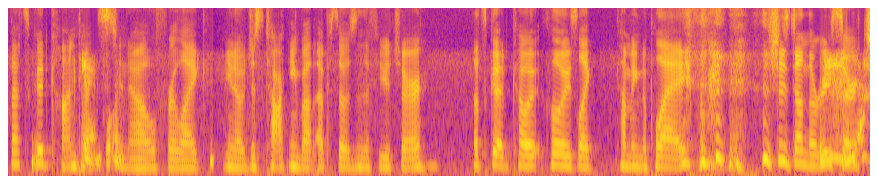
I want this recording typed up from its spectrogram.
That's good context to standpoint. know for like you know just talking about episodes in the future. That's good. Chloe's like coming to play. She's done the research.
